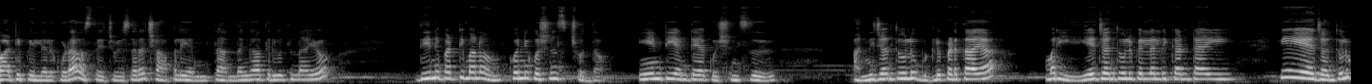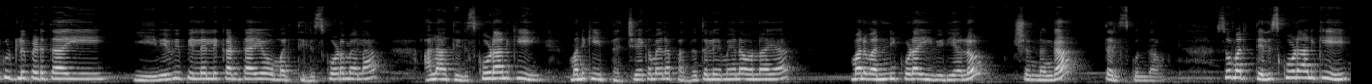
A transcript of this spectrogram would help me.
వాటి పిల్లలు కూడా వస్తాయి. చూసారా చేపలు ఎంత అందంగా తిరుగుతున్నాయో. దీన్ని బట్టి మనం కొన్ని క్వశ్చన్స్ చూద్దాం. ఏంటి అంటే ఆ క్వశ్చన్స్ అన్ని జంతువులు గుడ్లు పెడతాయా? మరి ఏ ఏ జంతువులు పిల్లల్ని కంటాయి? ఏ ఏ జంతువులు గుడ్లు పెడతాయి? ఏవేవి పిల్లల్ని కంటాయో మరి తెలుసుకోవడం ఎలా? అలా తెలుసుకోవడానికి మనకి ప్రత్యేకమైన పద్ధతులు ఏమైనా ఉన్నాయా? మనం అన్నీ కూడా ఈ వీడియోలో క్షుణ్ణంగా తెలుసుకుందాం. సో మరి తెలుసుకోవడానికి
